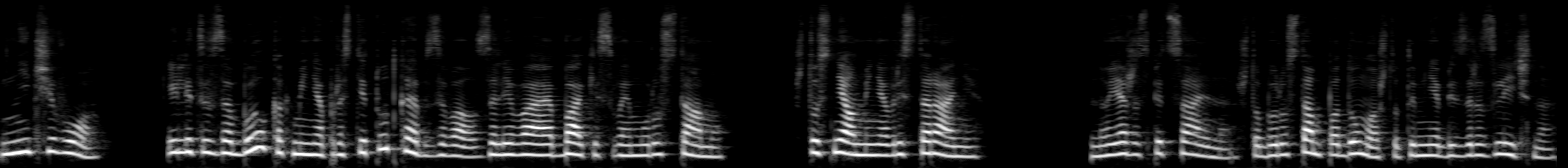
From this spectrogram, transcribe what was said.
Ничего. Или ты забыл, как меня проституткой обзывал, заливая баки своему Рустаму, что снял меня в ресторане? Но я же специально, чтобы Рустам подумал, что ты мне безразлична.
